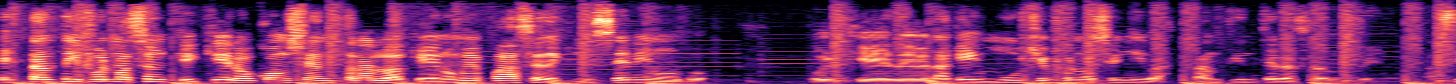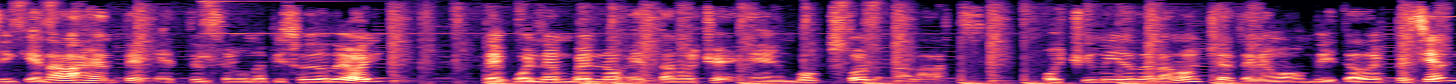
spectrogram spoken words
es tanta información que quiero concentrarlo a que no me pase de 15 minutos, porque de verdad que hay mucha información y bastante interesante. Así que nada, gente, este es el segundo episodio de hoy. Recuerden vernos esta noche en Boxstore a las 8 y media de la noche. Tenemos un invitado especial.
